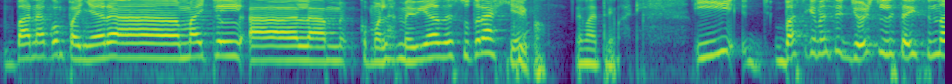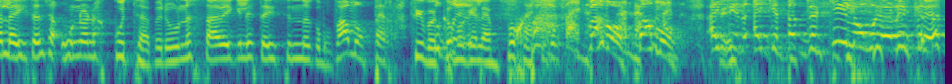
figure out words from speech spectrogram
van a acompañar a Michael a la, como las medidas de su traje. Sí, de matrimonio. Y básicamente George le está diciendo a la distancia, uno no escucha, pero uno sabe que le está diciendo como, vamos, perra. Sí, pues como que puedes. la empuja, así Va, como, "Bueno, vamos, vamos. bueno". Hay, que, hay que estar tranquilo, weón, hay que estar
